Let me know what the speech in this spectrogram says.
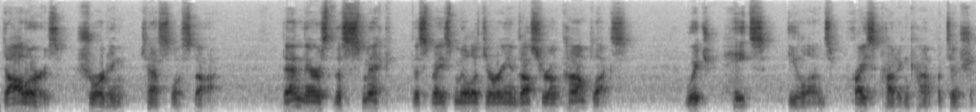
dollars shorting Tesla stock. Then there's the SMIC, the Space Military Industrial Complex. which hates Elon's price-cutting competition.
